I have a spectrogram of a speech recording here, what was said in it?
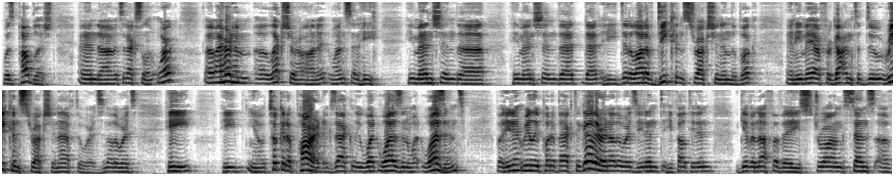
was published. And um, it's an excellent work. Um, I heard him uh, lecture on it once, and he he mentioned uh, he mentioned that that he did a lot of deconstruction in the book, and he may have forgotten to do reconstruction afterwards. In other words, he he you know took it apart exactly what was and what wasn't but he didn't really put it back together. In other words, he didn't. He felt he didn't give enough of a strong sense of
